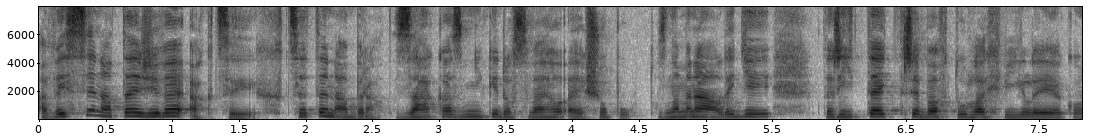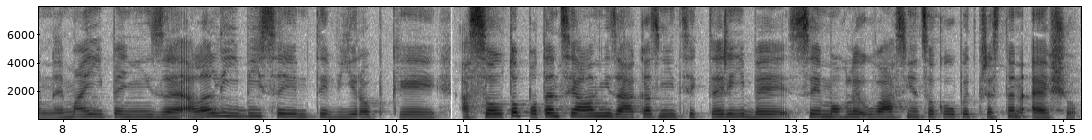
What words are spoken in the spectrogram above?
a vy si na té živé akci chcete nabrat zákazníky do svého e-shopu. To znamená lidi, kteří teď třeba v tuhle chvíli jako nemají peníze, ale líbí se jim ty výrobky a jsou to potenciální zákazníci, kteří by si mohli u vás něco koupit přes ten e-shop.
